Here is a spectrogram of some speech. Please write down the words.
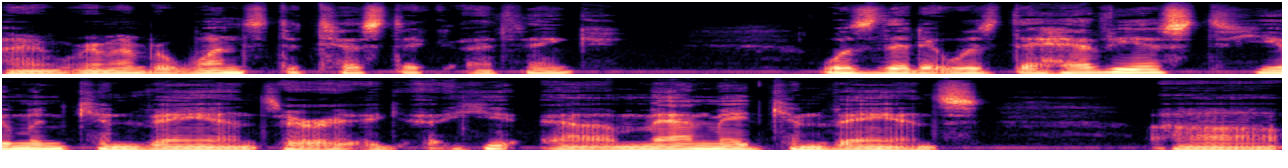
I remember one statistic, I think, was that it was the heaviest human conveyance or uh, man made conveyance uh,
